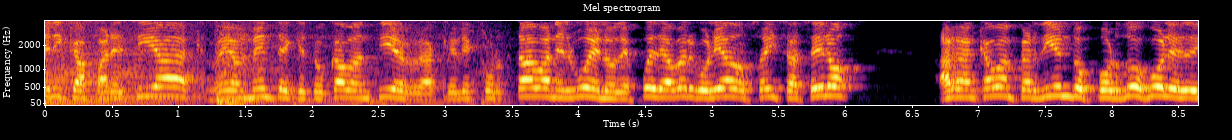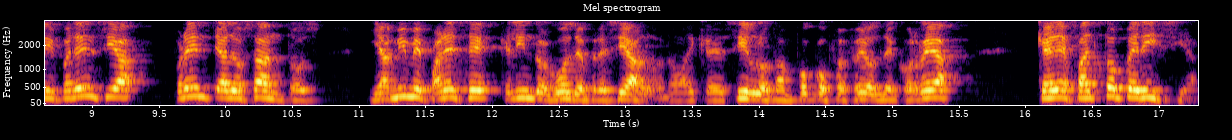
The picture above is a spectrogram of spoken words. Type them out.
América, parecía realmente que tocaban tierra, que les cortaban el vuelo después de haber goleado 6 a 0, arrancaban perdiendo por dos goles de diferencia frente a los Santos. Y a mí me parece que lindo el gol de Preciado, ¿no? Hay que decirlo, tampoco fue feo el de Correa, que le faltó pericia,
